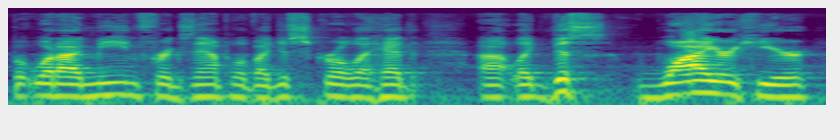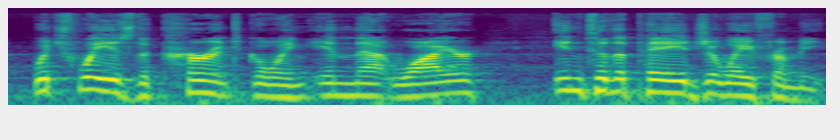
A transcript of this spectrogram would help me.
But what I mean, for example, if I just scroll ahead, uh, like this wire here, which way is the current going in that wire? Into the page away from me.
